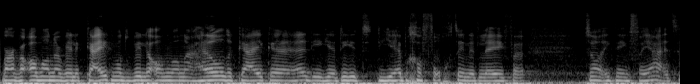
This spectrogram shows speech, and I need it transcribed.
waar we allemaal naar willen kijken. Want we willen allemaal naar helden kijken hè? Die, die, het, die hebben gevochten in het leven. Terwijl ik denk van ja, het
